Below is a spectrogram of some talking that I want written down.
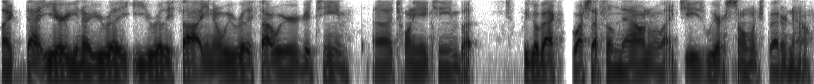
like that year, you know, you really you really thought, you know, we really thought we were a good team, uh, 2018, but we go back and watch that film now and we're like, geez, we are so much better now.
